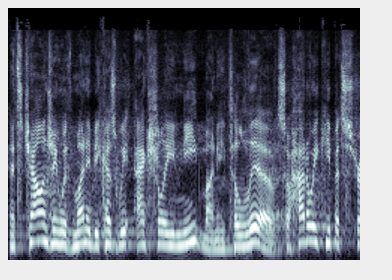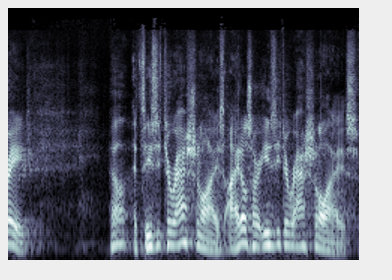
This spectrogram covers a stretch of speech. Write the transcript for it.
And it's challenging with money because we actually need money to live. So, how do we keep it straight? Well, it's easy to rationalize. Idols are easy to rationalize.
